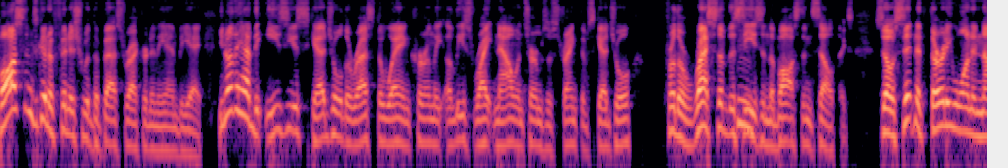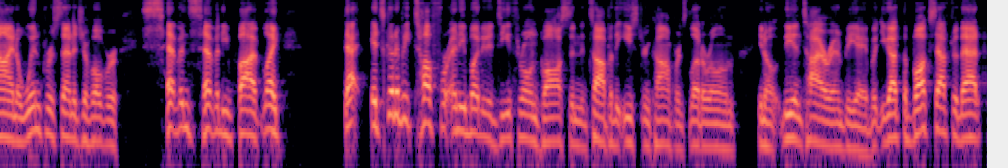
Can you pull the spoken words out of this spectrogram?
Boston's going to finish with the best record in the NBA. You know, they have the easiest schedule the rest of the way, and currently, at least right now, in terms of strength of schedule, for the rest of the hmm. season, the Boston Celtics. So sitting at 31 and 9, a win percentage of over 775. Like, that it's going to be tough for anybody to dethrone Boston at the top of the Eastern Conference, let alone you know the entire NBA. But you got the Bucks after that.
